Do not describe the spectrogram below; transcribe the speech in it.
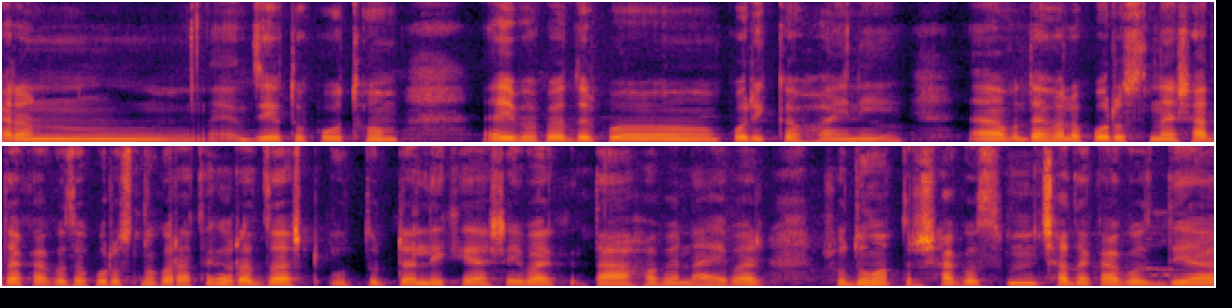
কারণ যেহেতু প্রথম এইভাবে ওদের পরীক্ষা হয়নি দেখা গেলো প্রশ্নে সাদা কাগজে প্রশ্ন করা থাকে ওরা জাস্ট উত্তরটা লিখে আসে এবার তা হবে না এবার শুধুমাত্র উম, সাদা কাগজ দেওয়া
